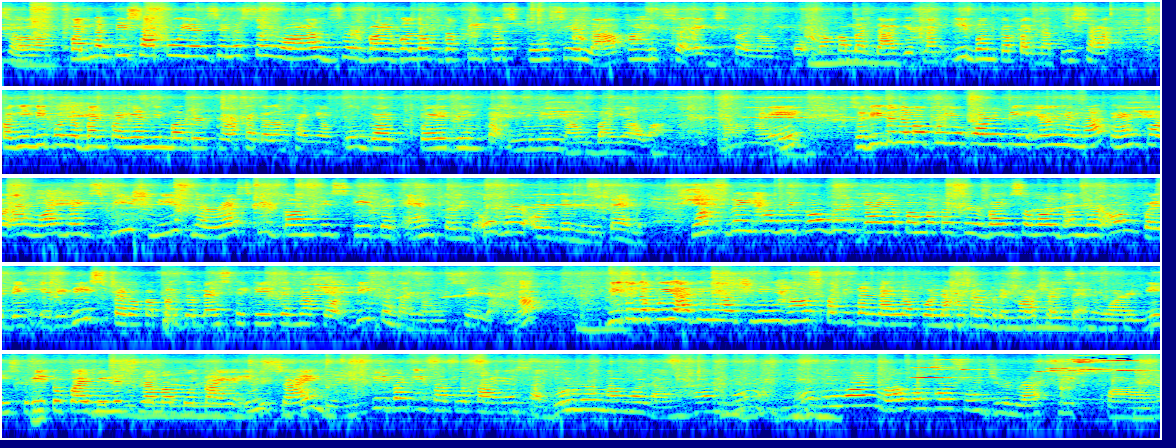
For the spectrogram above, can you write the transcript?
So, pag nagpisa po yan sila sa wild, survival of the fittest po sila, kahit sa eggs pa lang po. Baka madagit ng ibon kapag napisa. Pag hindi po nabantayan ni Mother Crocodile ang kanyang pugad, pwedeng kainin ng bayawa. Okay? So, dito naman po yung quarantine area natin for our wildlife species na rescued, confiscated, and turned over or donated. Once they have recovered, kaya pa makasurvive sa world on their own, pwedeng i-release. Pero kapag domesticated na po, dito na lang sila, no? Dito na po yung ating hatchling house. Pakitanda na po lahat ng precautions and warnings. 3 to 5 minutes lamang po tayo inside. Kita-kita po tayo sa dulo ng walang hanggan. Everyone, welcome po sa Jurassic Park.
